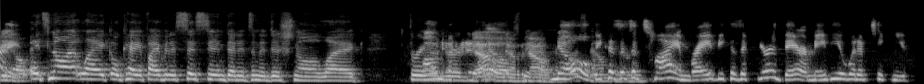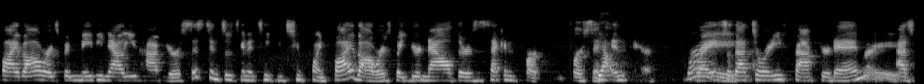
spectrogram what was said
you know it's not like okay, if I have an assistant, then it's an additional like three oh, hundred. no, no, no. No, because it's a time, right? Because if you're there, maybe it would have taken you five hours, but maybe now you have your assistant, so it's going to take you 2.5 hours, but you're now there's a second part person Yeah. in there, right. So that's already factored in Right. as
